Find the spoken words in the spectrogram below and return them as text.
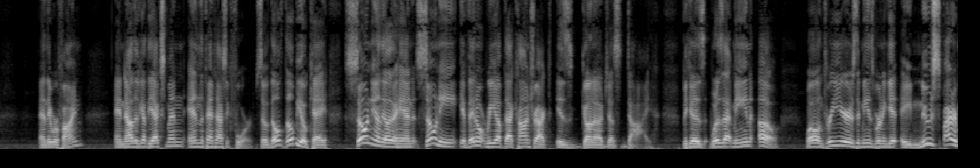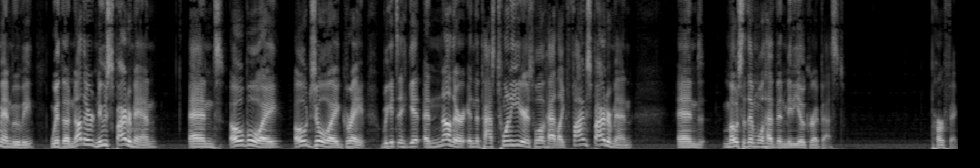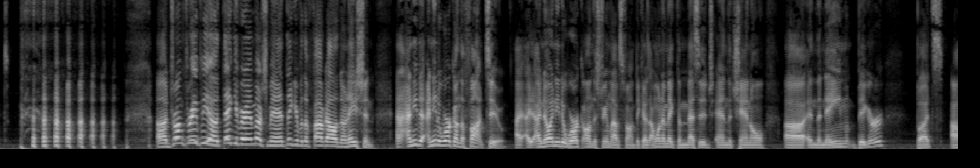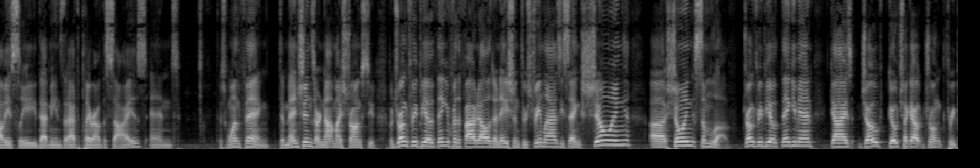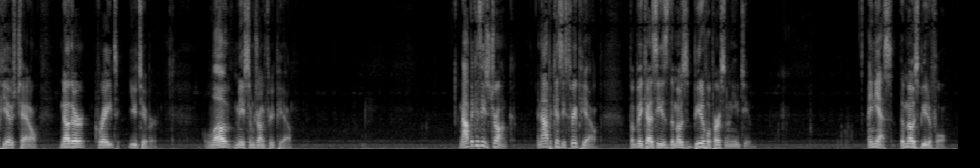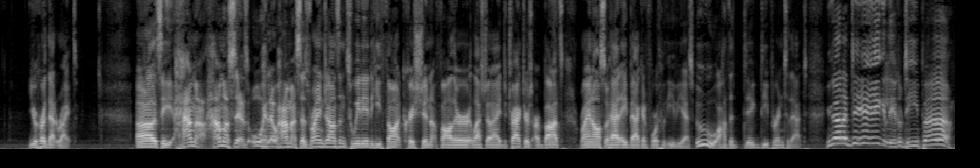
and they were fine and now they've got the X Men and the Fantastic Four, so they'll they'll be okay. Sony, on the other hand, Sony, if they don't re up that contract, is gonna just die because what does that mean? Oh, well, in three years, it means we're gonna get a new Spider Man movie with another new Spider Man, and oh boy, oh joy, great, we get to get another. In the past twenty years, we'll have had like five Spider Men, and most of them will have been mediocre at best. Perfect. Uh, Drunk 3PO, thank you very much, man. Thank you for the $5 donation. And I need to I need to work on the font too. I, I, I know I need to work on the Streamlabs font because I want to make the message and the channel uh, and the name bigger. But obviously that means that I have to play around with the size and there's one thing. Dimensions are not my strong suit. But Drunk 3PO, thank you for the $5 donation through Streamlabs. He's saying showing uh, showing some love. Drunk 3PO, thank you, man. Guys, Joe, go check out Drunk 3PO's channel. Another great YouTuber. Love me some drunk 3PO. Not because he's drunk, and not because he's 3PO, but because he's the most beautiful person on YouTube. And yes, the most beautiful. You heard that right. Uh, let's see. Hammer. Hammer says, Oh, hello, Hammer says Rian Johnson tweeted he thought Christian Father Last Jedi detractors are bots. Rian also had a back and forth with EVS. Ooh, I'll have to dig deeper into that. You gotta dig a little deeper.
